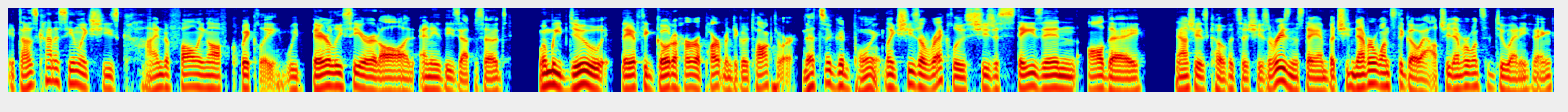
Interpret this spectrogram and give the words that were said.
It does kind of seem like she's kind of falling off quickly. We barely see her at all in any of these episodes. When we do, they have to go to her apartment to go talk to her. that's a good point. Like, she's a recluse. She just stays in all day. Now she has COVID, so she's a reason to stay in, but she never wants to go out. She never wants to do anything.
